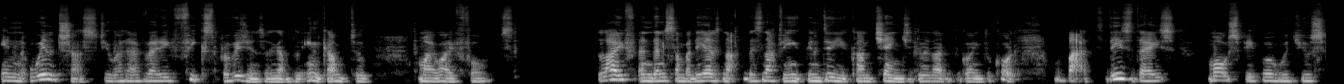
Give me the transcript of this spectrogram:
in will trust you will have very fixed provisions. For example income to my wife for life and then somebody else not, there's nothing you can do. You can't change it without going to court. But these days most people would use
